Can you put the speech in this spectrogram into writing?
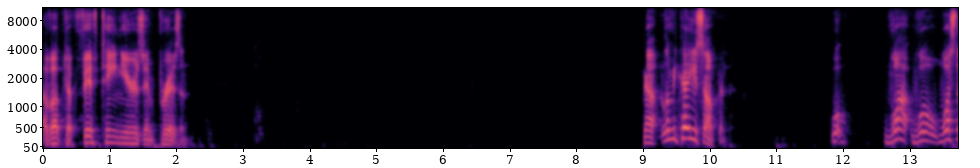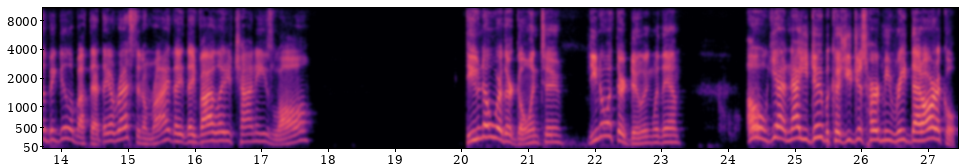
of up to 15 years in prison. Now, let me tell you something. Well, what? Well, what's the big deal about that? They arrested them, right? They they violated Chinese law. Do you know where they're going to? Do you know what they're doing with them? Oh, yeah, now you do because you just heard me read that article.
